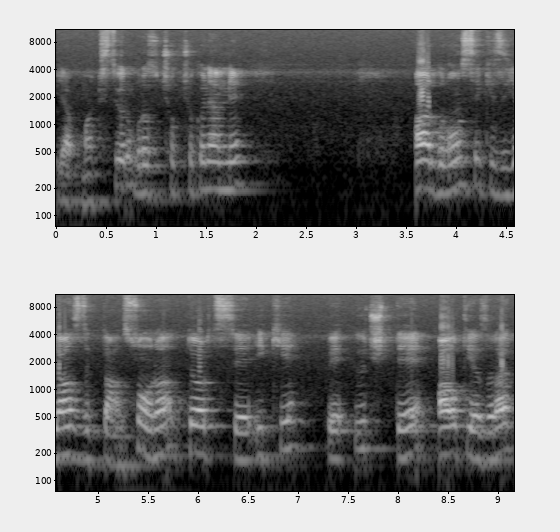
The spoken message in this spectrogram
yapmak istiyorum. Burası çok çok önemli. Argon 18'i yazdıktan sonra 4S2 ve 3D6 yazarak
